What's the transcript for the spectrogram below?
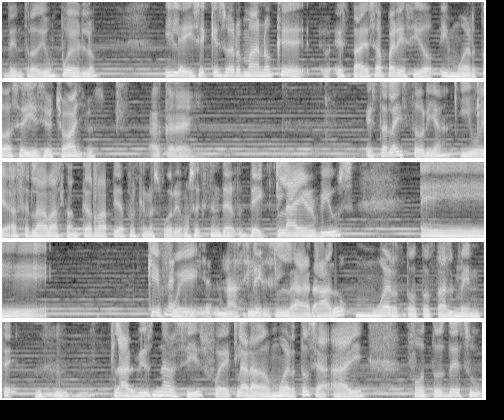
dentro de un pueblo y le dice que su hermano que está desaparecido y muerto hace 18 años? Ah, caray. Esta es la historia y voy a hacerla bastante rápida porque nos podríamos extender de Clairviews, eh, que fue Narcises. declarado muerto totalmente. Ujú. Clairviews Narcis fue declarado muerto, o sea, hay fotos de su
